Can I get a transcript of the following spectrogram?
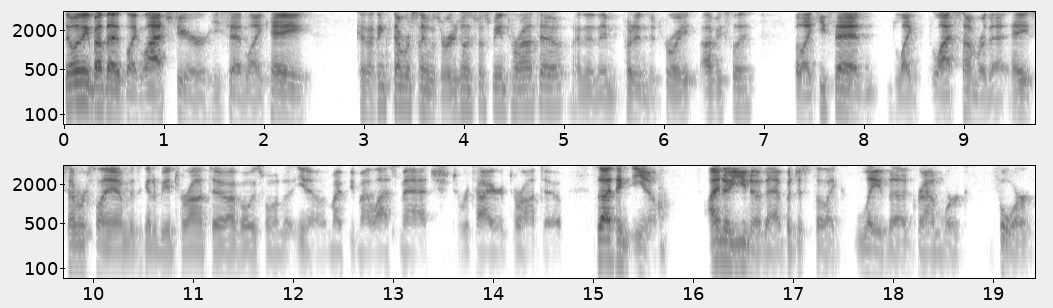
the only thing about that is like last year he said like, hey because I think SummerSlam was originally supposed to be in Toronto, and then they put it in Detroit, obviously. But like he said, like last summer, that hey, SummerSlam is going to be in Toronto. I've always wanted, to, you know, it might be my last match to retire in Toronto. So I think you know, I know you know that, but just to like lay the groundwork for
